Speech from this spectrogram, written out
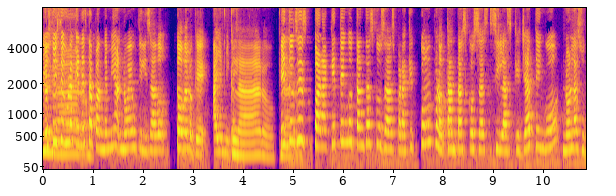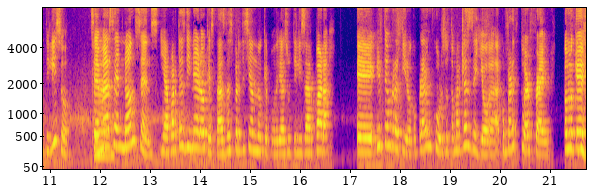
Yo estoy segura que en esta pandemia no he utilizado todo lo que hay en mi casa. Claro, Entonces, ¿para qué tengo tantas cosas? ¿Para qué compro tantas cosas si las que ya tengo no las utilizo? Se me hace nonsense. Y aparte es dinero que estás desperdiciando que podrías utilizar para eh, irte a un retiro, comprar un curso, tomar clases de yoga, comprarte tu air fryer. Como que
